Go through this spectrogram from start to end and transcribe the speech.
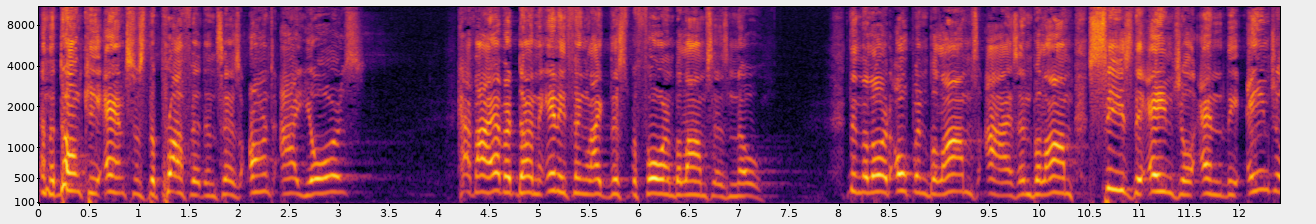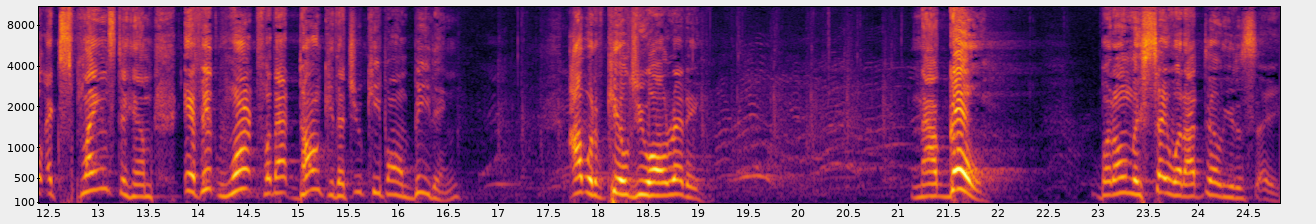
And the donkey answers the prophet and says, Aren't I yours? Have I ever done anything like this before? And Balaam says, No. Then the Lord opened Balaam's eyes, and Balaam sees the angel, and the angel explains to him, If it weren't for that donkey that you keep on beating, I would have killed you already. Now go, but only say what I tell you to say.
